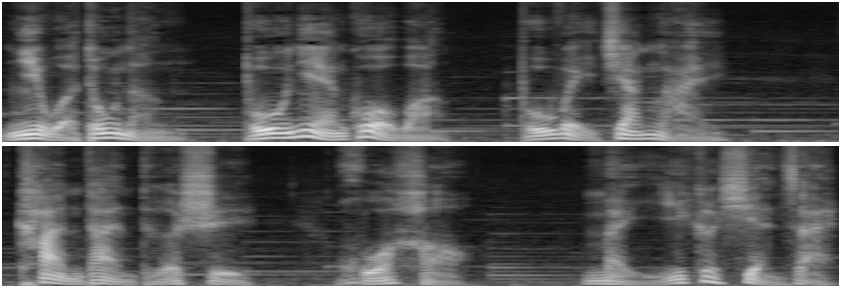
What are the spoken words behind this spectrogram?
你我都能不念过往。”不畏将来，看淡得失，活好每一个现在。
